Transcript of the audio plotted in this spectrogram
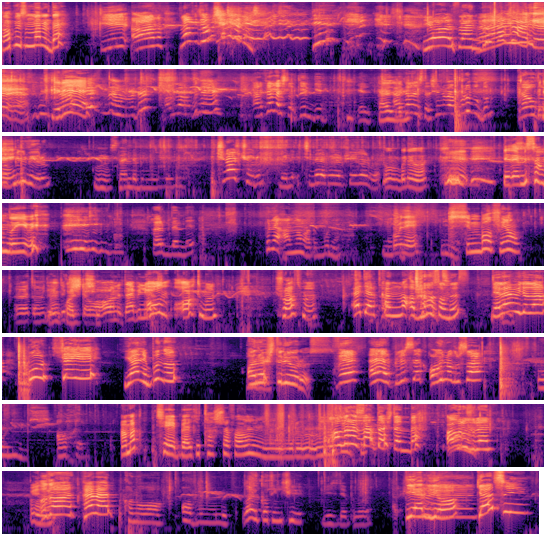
Ne yapıyorsun lan orada? İyi ana. Lan video mu çekiyorsunuz? Yo sen dur bakayım. Nereye? Valla bu ne? Arkadaşlar gel gel. Gel. Geldim. Arkadaşlar şimdi ben bunu buldum. Ne olduğunu Ne? bilmiyorum. Ben de bilmiyorum. İçini açıyorum. Böyle içinde de böyle bir şeyler var. Oğlum bu ne lan? Dedemin sandığı gibi. Harbiden de. Bu ne anlamadım bu ne? O ne? Bilmiyorum. Simbol final. Evet onu gördük işte, o- Onu da biliyoruz. Oğlum o at mı? Şu at mı? Eğer kanala abone olsanız gelen videoda bu şeyi yani bunu araştırıyoruz. Ve eğer bilirsek oyun olursa oynuyoruz. Aferin. Ama şey belki taşla falan. Alırız lan taşlarını da. Alırız lan. O zaman hemen kanala abone olup like atın ki biz de bunu diğer video gelsin.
